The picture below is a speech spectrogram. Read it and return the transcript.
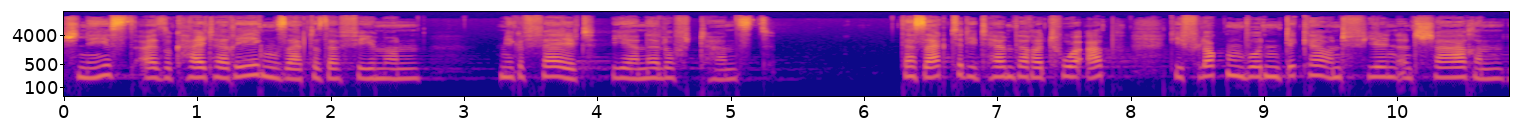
Schnee ist also kalter Regen, sagte Saphemon. Mir gefällt, wie er in der Luft tanzt. Da sagte die Temperatur ab, die Flocken wurden dicker und fielen in Scharen,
